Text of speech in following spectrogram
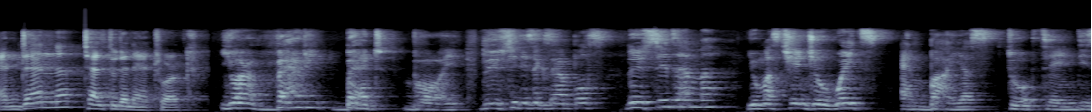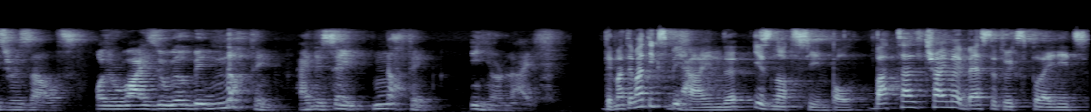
and then tell to the network, You are a very bad boy. Do you see these examples? Do you see them? You must change your weights and bias to obtain these results. Otherwise, you will be nothing, and I say nothing, in your life. The mathematics behind is not simple, but I'll try my best to explain it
